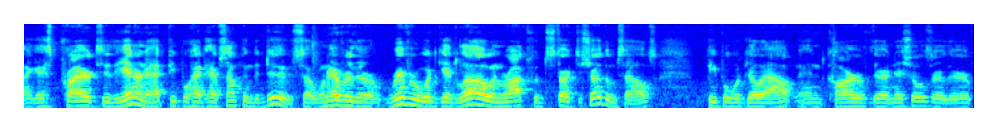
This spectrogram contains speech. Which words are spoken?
I guess prior to the internet, people had to have something to do. So whenever the river would get low and rocks would start to show themselves, people would go out and carve their initials or their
